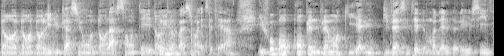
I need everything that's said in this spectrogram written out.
dans, dans l'éducation, dans la santé, dans mm-hmm. l'innovation, etc. Il faut qu'on comprenne vraiment qu'il y a une diversité de modèles de réussite,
